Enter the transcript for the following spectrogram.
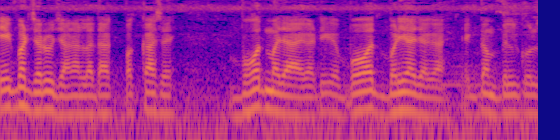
एक बार ज़रूर जाना लद्दाख पक्का से। बहुत मज़ा आएगा ठीक है? बहुत बढ़िया जगह है एकदम बिल्कुल।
